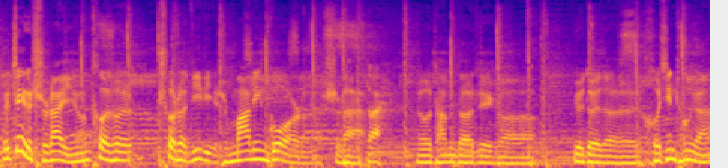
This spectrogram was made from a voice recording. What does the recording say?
所以这个时代已经特特彻彻底底是 Martin Gore 的时代，对，然后他们的这个乐队的核心成员。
